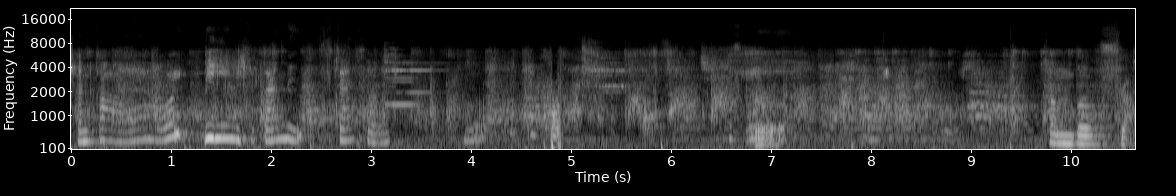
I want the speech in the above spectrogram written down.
ชั้นก็แล้วโอ้ยปีมีสตนหนึ่งสแตนสอง number from.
